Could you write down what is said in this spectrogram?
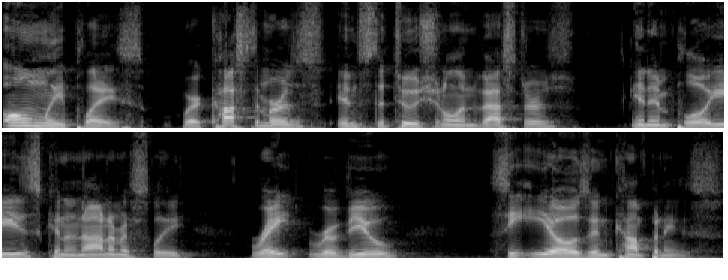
only place where customers, institutional investors, and employees can anonymously rate, review CEOs and companies.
